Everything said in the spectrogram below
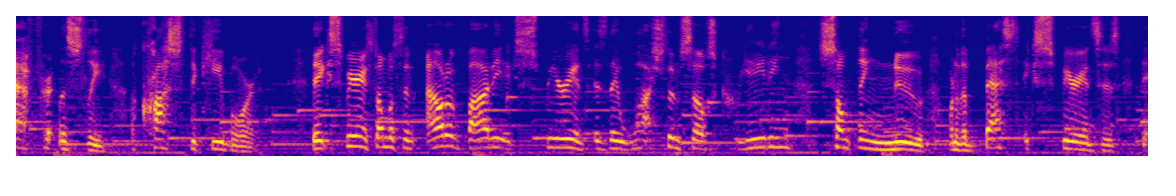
effortlessly across the keyboard They experienced almost an out of body experience as they watched themselves creating something new, one of the best experiences they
